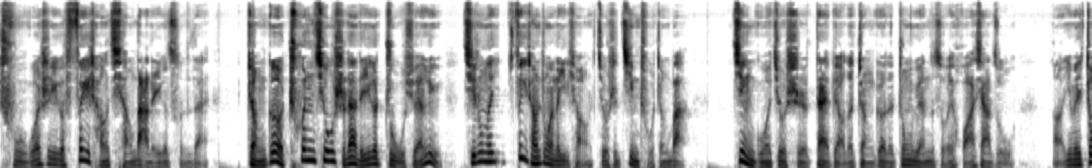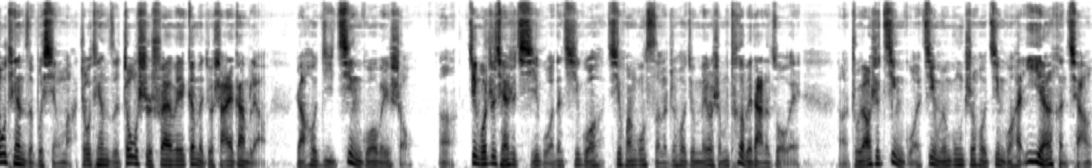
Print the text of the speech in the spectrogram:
楚国是一个非常强大的一个存在，整个春秋时代的一个主旋律。其中的非常重要的一条就是晋楚争霸，晋国就是代表的整个的中原的所谓华夏族，啊，因为周天子不行嘛，周天子周氏衰微，根本就啥也干不了，然后以晋国为首，啊。晋国之前是齐国，但齐国齐桓公死了之后就没有什么特别大的作为啊。主要是晋国晋文公之后，晋国还依然很强。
